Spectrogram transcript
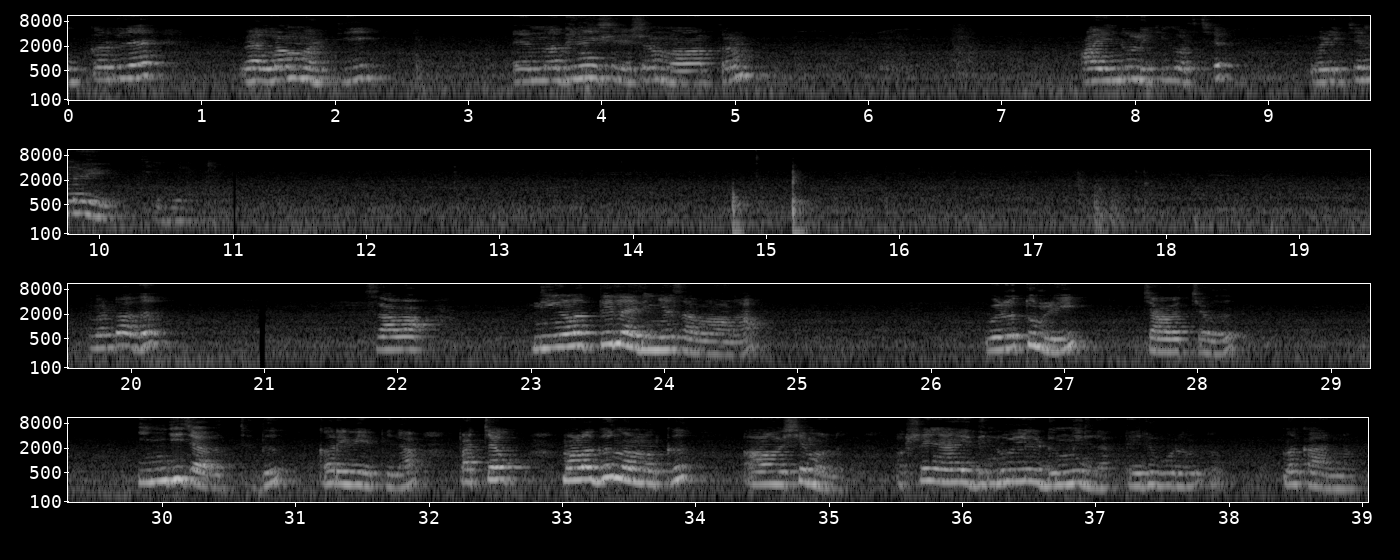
കുക്കറിലെ വെള്ളം മാറ്റി എന്നതിന് ശേഷം മാത്രം അതിന്റെ ഉള്ളിലേക്ക് കുറച്ച് വെളിച്ചെണ്ണ ഒഴിക്കുക. എന്നിട്ട് അത്? സവാ. നീളത്തിൽ അരിഞ്ഞ സവാള. വെളുത്തുള്ളി ചവച്ചത്. ഇഞ്ചി ചവച്ചത്. കറിവേപ്പില. പച്ചമുളക് നമുക്ക് ആവശ്യമാണ്. പക്ഷെ ഞാൻ ഇതിന്റെ ഉള്ളിൽ ഇടുന്നില്ല. എരിവിടുന്ന കാരണം.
